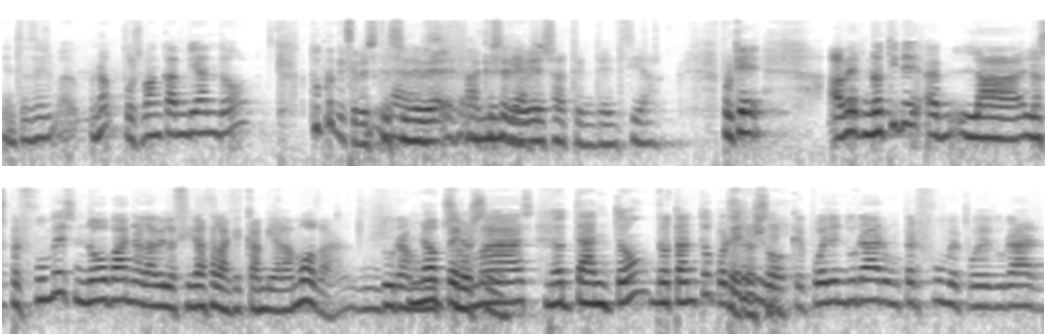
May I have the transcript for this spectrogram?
Entonces, bueno, pues van cambiando. ¿Tú por qué crees que se debe, a qué se debe esa tendencia? Porque, a ver, no tiene eh, la- los perfumes no van a la velocidad a la que cambia la moda. Duran No, mucho pero sí, más. no tanto. No tanto, por eso digo sí. que pueden durar, un perfume puede durar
